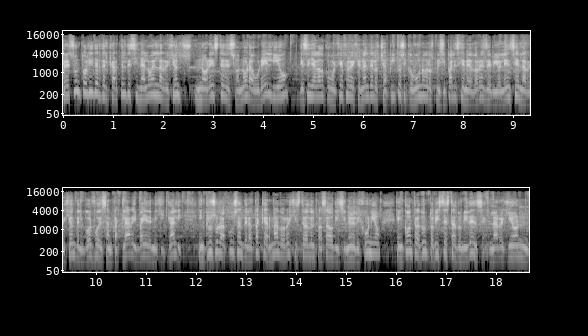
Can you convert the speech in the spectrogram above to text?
presunto líder del cartel de Sinaloa en la región noreste de Sonora. Aurelio es señalado como el jefe regional de los Chapitos y como uno de los principales generadores de violencia en la región del Golfo de Santa Clara y Valle de Mexicali. Incluso lo acusan del ataque armado registrado el pasado 19 de junio en contra de un turista estadounidense en la región.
